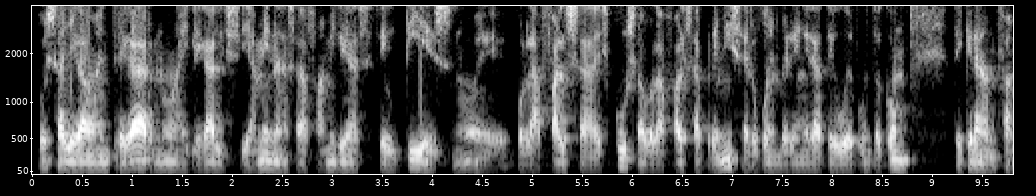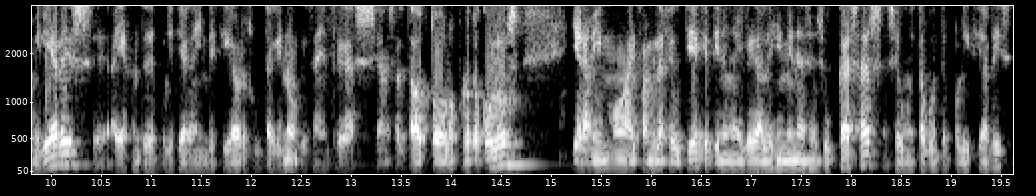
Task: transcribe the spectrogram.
Pues ha llegado a entregar, ¿no? A ilegales y amenas a familias ceutíes, ¿no? Eh, con la falsa excusa o la falsa premisa, y lo pueden ver en edatv.com, de que eran familiares. Eh, hay agentes de policía que han investigado, resulta que no, que esas entregas se han saltado todos los protocolos y ahora mismo hay familias ceutíes que tienen a ilegales y menas en sus casas, según estas fuentes policiales,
